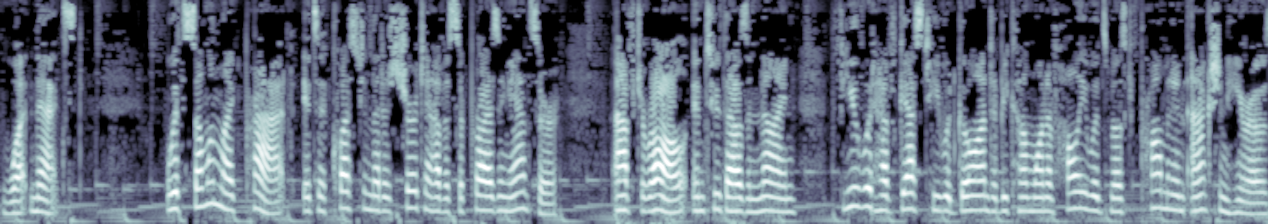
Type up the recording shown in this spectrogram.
what next? With someone like Pratt, it's a question that is sure to have a surprising answer. After all, in 2009, few would have guessed he would go on to become one of Hollywood's most prominent action heroes.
